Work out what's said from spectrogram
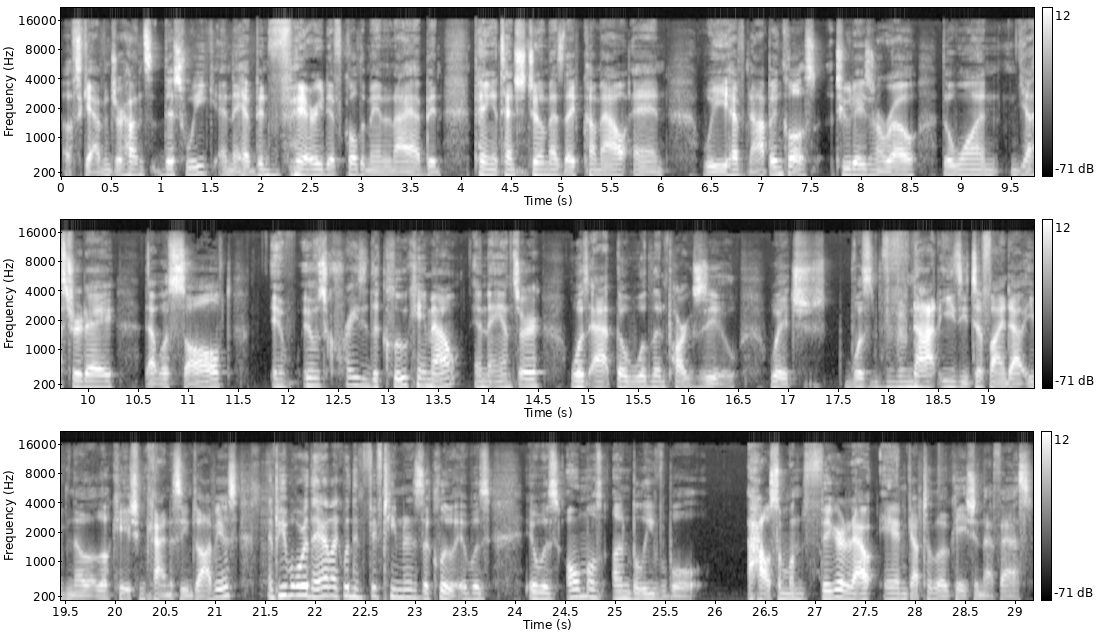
of scavenger hunts this week, and they have been very difficult. Amanda and I have been paying attention to them as they've come out, and we have not been close. Two days in a row. The one yesterday that was solved, it, it was crazy. The clue came out, and the answer was at the Woodland Park Zoo, which was not easy to find out even though the location kind of seems obvious. And people were there like within 15 minutes of the clue. It was it was almost unbelievable how someone figured it out and got to the location that fast.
